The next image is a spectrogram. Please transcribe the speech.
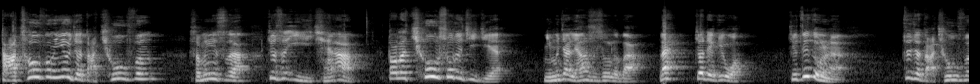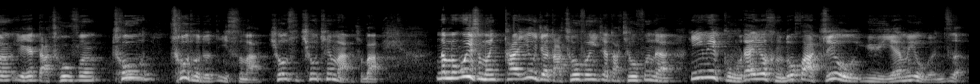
打抽风又叫打秋风，什么意思啊？就是以前啊，到了秋收的季节，你们家粮食收了吧？来交点给我，就这种人，这叫打秋风，也叫打抽风，抽抽头的意思嘛。秋是秋天嘛，是吧？那么为什么它又叫打抽风，又叫打秋风呢？因为古代有很多话只有语言没有文字，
